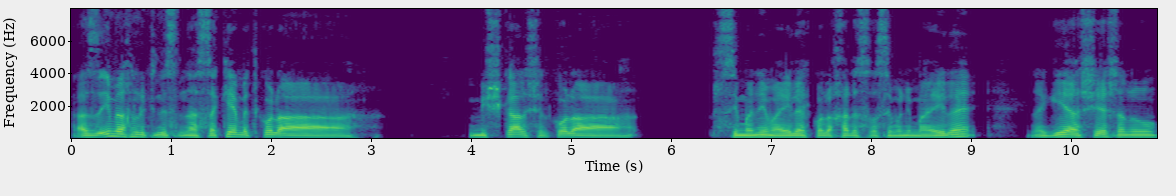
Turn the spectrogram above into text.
אז אם אנחנו נסכם את כל המשקל של כל הסימנים האלה, כל 11 הסימנים האלה, נגיע שיש לנו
